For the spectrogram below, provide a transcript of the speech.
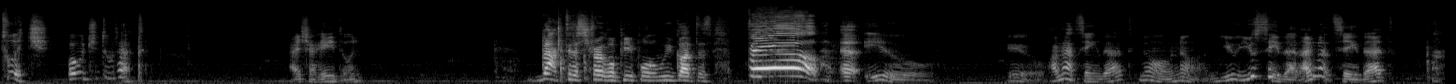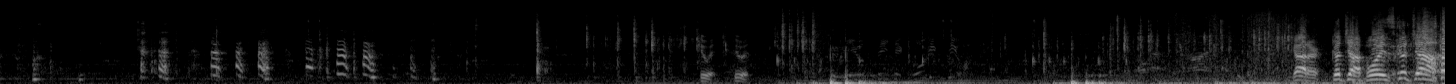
Twitch. Why would you do that? Aisha, how you doing? Back to the struggle, people. We got this. Fail! Uh, ew. Ew. I'm not saying that. No, no. You you say that. I'm not saying that. Do it. Do it. Got her. Good job, boys. Good job.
